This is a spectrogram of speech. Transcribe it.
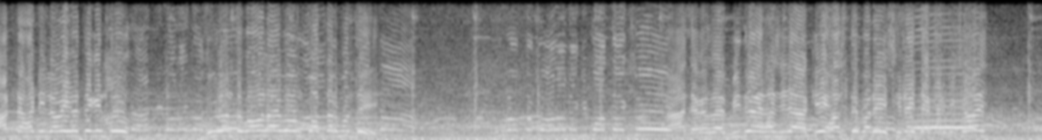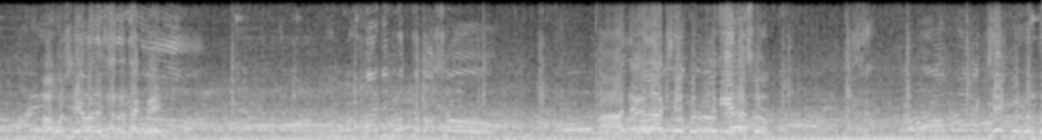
হাড্ডাহাড্ডি লড়াই হচ্ছে কিন্তু দুরন্ত গহলা এবং পদ্মার মধ্যে দুরন্ত গহলা নাকি পদ্মা এক্সপ্রেস আহ, দেখা। যায় বিজয়ের হাসিটা কে হাসতে পারে সেটাই দেখার বিষয়। অবশ্যই আমাদের সাথে থাকবেন। দেখা যাক শেষ পর্যন্ত কি দর্শক? শেষ পর্যন্ত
